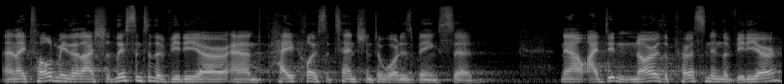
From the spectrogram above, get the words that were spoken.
and they told me that I should listen to the video and pay close attention to what is being said. Now, I didn't know the person in the video,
